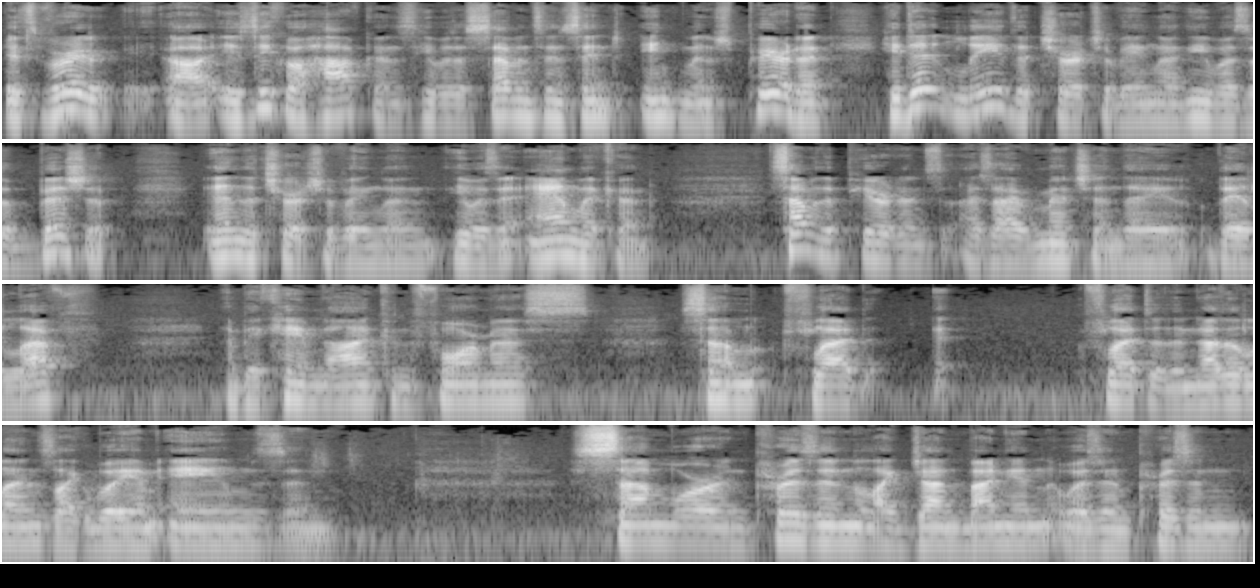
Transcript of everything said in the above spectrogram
it's very uh, Ezekiel Hopkins. He was a 17th century English Puritan. He didn't leave the Church of England. He was a bishop in the Church of England. He was an Anglican. Some of the Puritans, as I've mentioned, they they left and became nonconformists. Some fled fled to the Netherlands, like William Ames, and some were in prison, like John Bunyan was in prison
